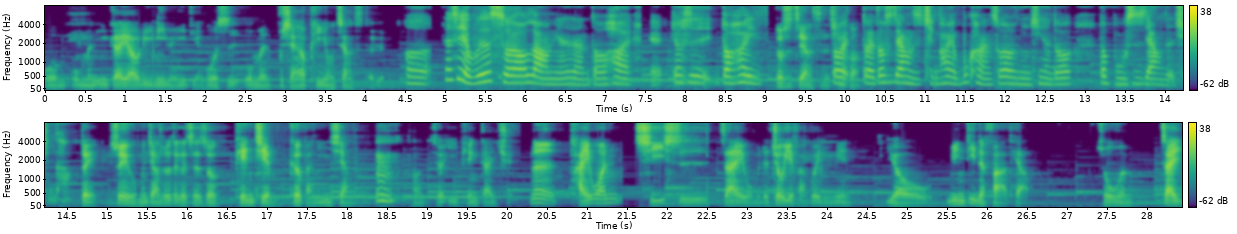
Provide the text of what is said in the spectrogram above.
我我们应该要离你远一点，或者是我们不想要聘用这样子的人。呃，但是也不是所有老年人都会，呃，就是都会都是这样子的情况，对，都是这样子的情况，也不可能所有年轻人都都不是这样子的情况。对，所以我们讲说这个叫做偏见、刻板印象，嗯，哦，就以偏概全。那台湾其实，在我们的就业法规里面有明定的法条，说我们在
